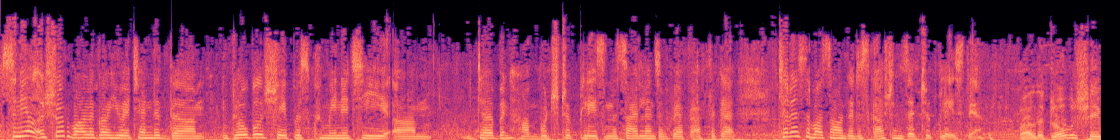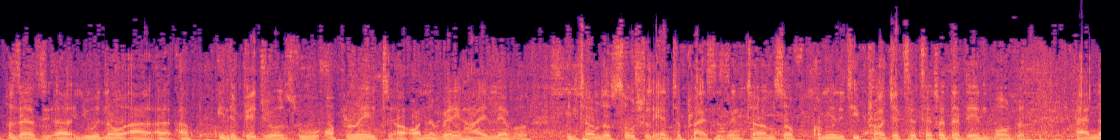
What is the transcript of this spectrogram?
Sunil, a short while ago you attended the Global Shapers Community um, Durban hub, which took place in the sidelines of WEF Africa. Tell us about some of the discussions that took place there. Well, the global shapers, as uh, you would know, are, are, individuals who operate uh, on a very high level in terms of social enterprises, in terms of community projects, etc., that they're involved with. And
